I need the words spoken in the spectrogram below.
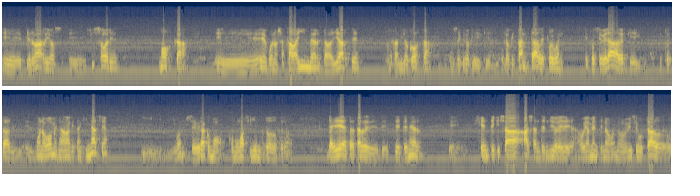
Pierre Barrios, Fisore, Mosca, bueno, ya estaba Inver, estaba Diarte, Ramiro Costa, entonces creo que, lo que están está, después bueno, después se verá, a ver que después está el, Mono Gómez nada más que está en gimnasia y, bueno, se verá cómo, cómo va siguiendo todo, pero la idea es tratar de, tener gente que ya haya entendido la idea. Obviamente no, no me hubiese gustado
